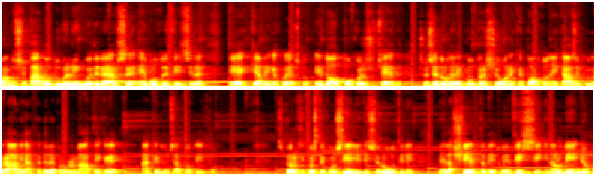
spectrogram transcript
Quando si parlano due lingue diverse è molto difficile eh, che avvenga questo. E dopo cosa succede? Succedono delle incompressioni che portano nei casi più gravi anche delle problematiche anche di un certo tipo. Spero che questi consigli ti siano utili nella scelta dei tuoi infissi in alluminio.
